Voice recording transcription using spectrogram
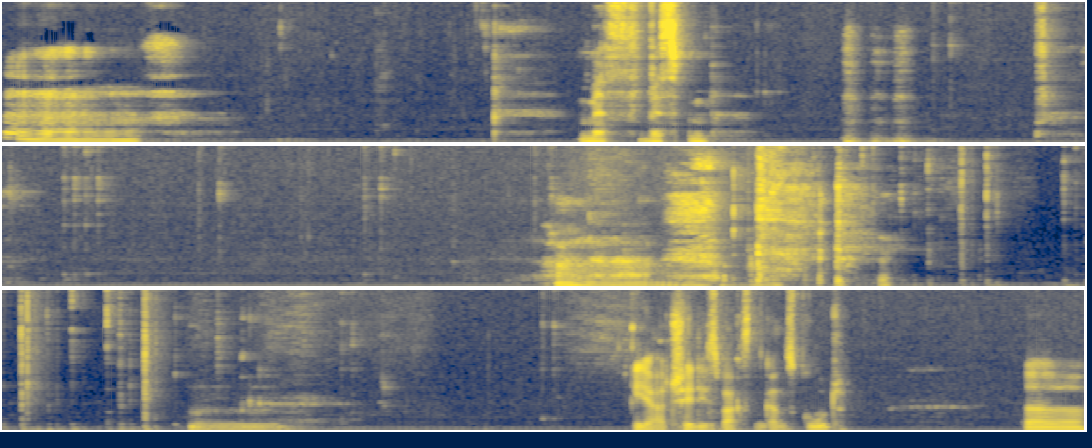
Ach. Meth-Wespen. Hm. Ja, Chilis wachsen ganz gut. Äh,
